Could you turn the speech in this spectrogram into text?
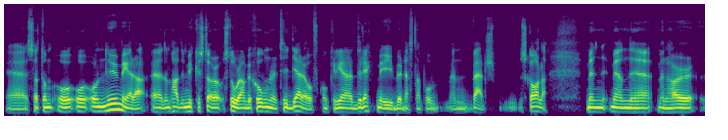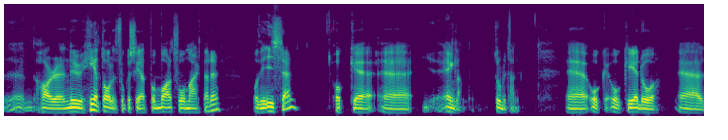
Eh, Så att de, och, och, och numera, eh, de hade mycket större, stora ambitioner tidigare och konkurrerade direkt med Uber nästan på en världsskala. Men, men, eh, men har, eh, har nu helt och hållet fokuserat på bara två marknader och det är Israel och eh, eh England, Storbritannien. Eh, och, och är då eh,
